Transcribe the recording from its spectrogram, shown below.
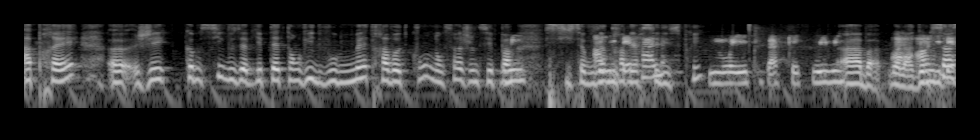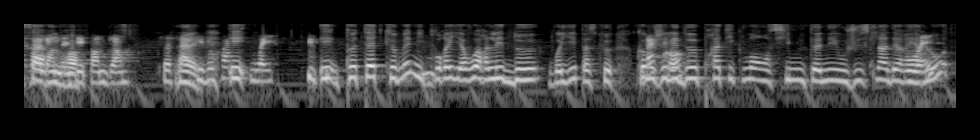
après, euh, j'ai comme si vous aviez peut-être envie de vous mettre à votre compte. Donc ça, je ne sais pas si ça vous a traversé l'esprit. Oui, tout à fait. Oui, oui. Ah bah voilà. donc ça, ça arrivera. Ça, ça arrivera. oui. Et peut-être que même il pourrait y avoir les deux, vous voyez, parce que comme j'ai les deux pratiquement en simultané ou juste l'un derrière l'autre,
